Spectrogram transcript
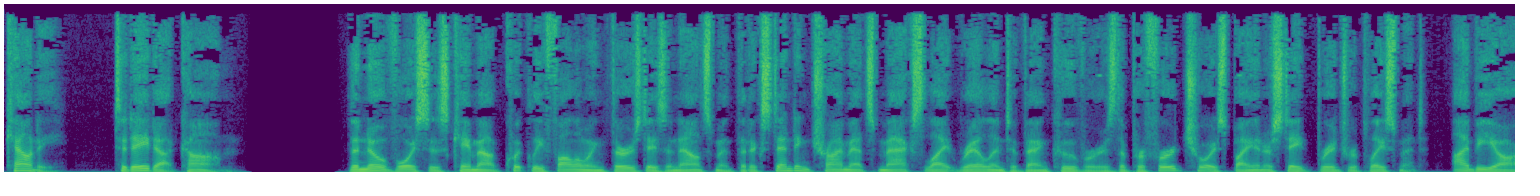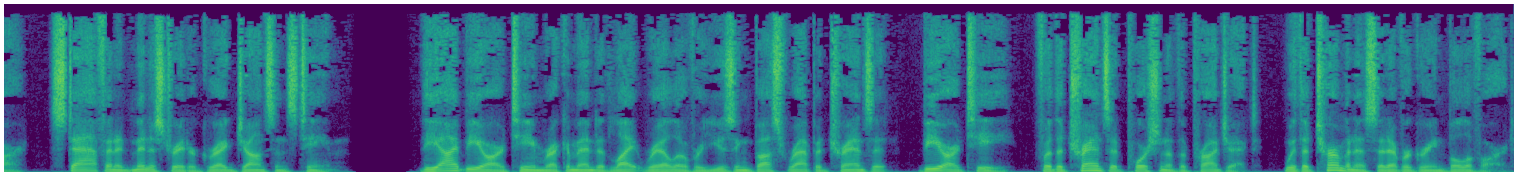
County. Today.com. The No Voices came out quickly following Thursday's announcement that extending TriMet's Max Light Rail into Vancouver is the preferred choice by Interstate Bridge Replacement, IBR, staff and administrator Greg Johnson's team. The IBR team recommended light rail over using Bus Rapid Transit, BRT, for the transit portion of the project, with a terminus at Evergreen Boulevard.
